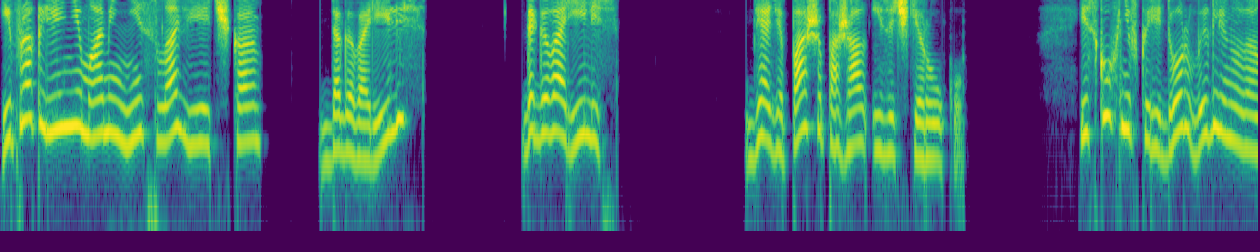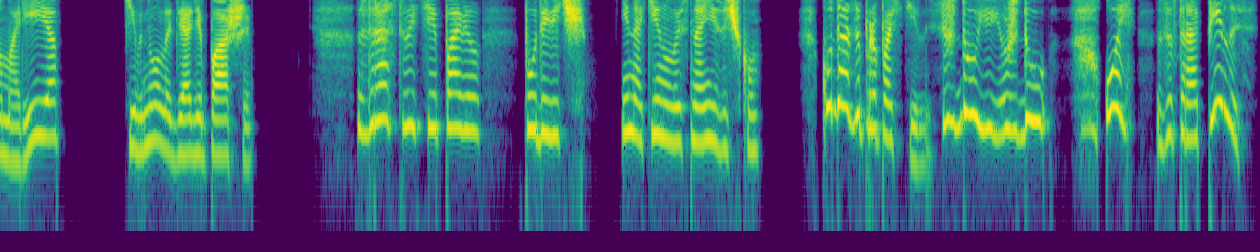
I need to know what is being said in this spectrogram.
И прокляние маме ни словечко. Договорились? Договорились. Дядя Паша пожал Изочке руку. Из кухни в коридор выглянула Мария, кивнула дяде Паше. «Здравствуйте, Павел Пудович!» и накинулась на Изочку. «Куда запропастилась? Жду ее, жду! Ой, заторопилась!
